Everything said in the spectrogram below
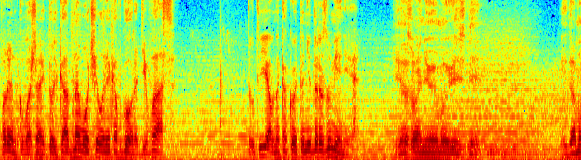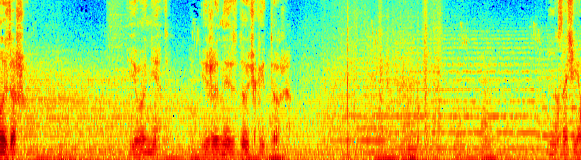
Фрэнк уважает только одного человека в городе, вас. Тут явно какое-то недоразумение. Я звоню ему весь день. И домой зашел. Его нет. И жены с дочкой тоже. Но зачем?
